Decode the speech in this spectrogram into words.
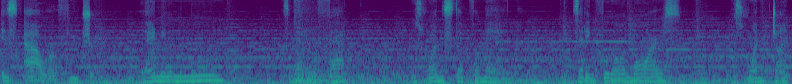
is our future. Landing on the moon, as a matter of fact, was one step for man. Setting foot on Mars is one giant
